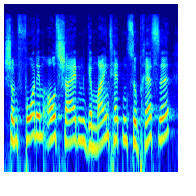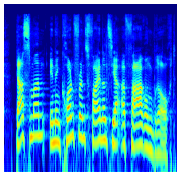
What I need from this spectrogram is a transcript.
schon vor dem Ausscheiden gemeint hätten zur Presse, dass man in den Conference Finals ja Erfahrung braucht.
